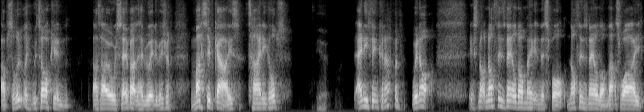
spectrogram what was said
Absolutely. We're talking, as I always say about the heavyweight division, massive guys, tiny gloves. Yeah. Anything can happen. We're not, it's not, nothing's nailed on, mate, in this sport. Nothing's nailed on. That's why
